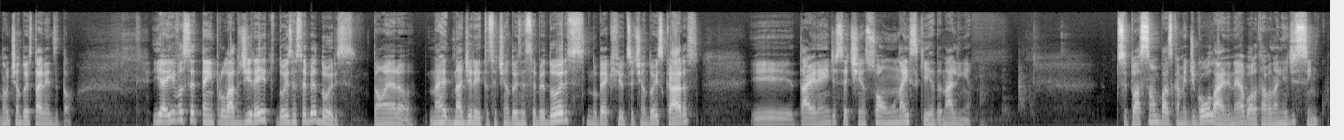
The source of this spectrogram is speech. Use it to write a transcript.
não tinha 2 Tyrands então. E aí você tem pro lado direito dois recebedores. Então era na, na direita você tinha dois recebedores, no backfield você tinha dois caras e Tyrande você tinha só um na esquerda, na linha. Situação basicamente de goal line, né? A bola tava na linha de 5.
